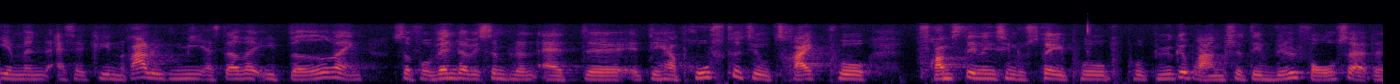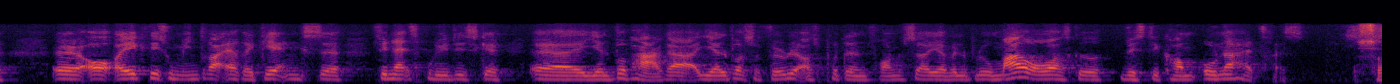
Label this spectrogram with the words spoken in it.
jamen, altså, generaløkonomi er stadig i bedring, så forventer vi simpelthen, at øh, det her positive træk på fremstillingsindustri, på, på byggebranche, det vil fortsætte øh, og, og ikke desto mindre af regeringens øh, finanspolitiske øh, hjælpepakker hjælper selvfølgelig også på den front, så jeg ville blive meget overrasket, hvis det kom under 50. Så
